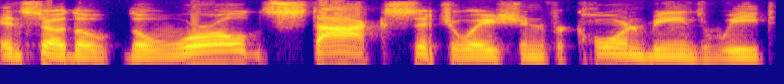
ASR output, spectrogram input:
and so the the world stock situation for corn, beans, wheat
